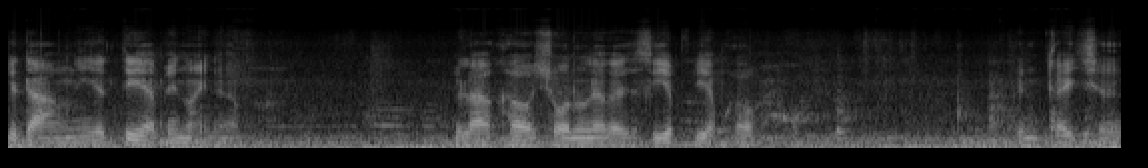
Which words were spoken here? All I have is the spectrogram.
จะด่างนี้จะเตี้ยไปหน่อยนะครับ เวลาเข้าชนแล้วก็จะเสียเปรียบเขา เป็นไก่เชิง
